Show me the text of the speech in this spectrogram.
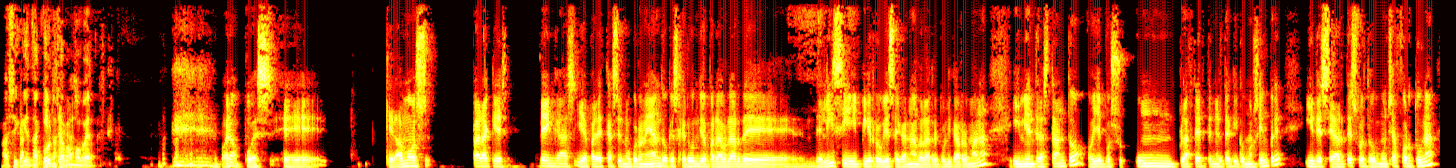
Así que de aquí no se va a mover. Bueno, pues eh, quedamos para que vengas y aparezcas en Ucroneando, que es gerundio, para hablar de, de Lisi y Pirro hubiese ganado la República Romana. Y mientras tanto, oye, pues un placer tenerte aquí como siempre y desearte sobre todo mucha fortuna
